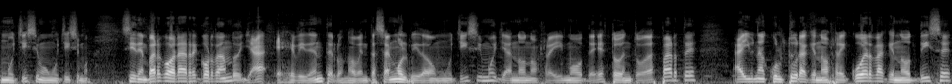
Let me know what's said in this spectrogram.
muchísimo, muchísimo. Sin embargo, ahora recordando, ya es evidente, los 90 se han olvidado muchísimo, ya no nos reímos de esto en todas partes. Hay una cultura que nos recuerda, que nos dice.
